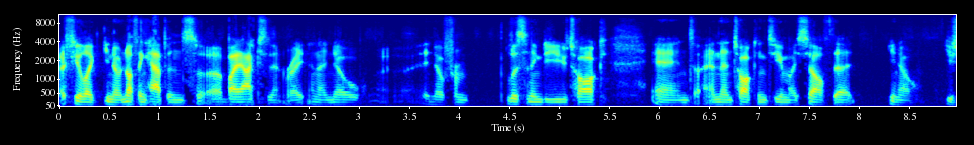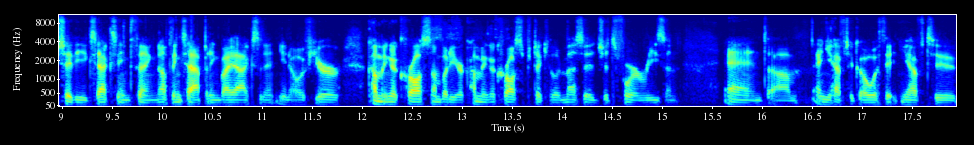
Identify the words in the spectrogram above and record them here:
I feel like you know nothing happens uh, by accident, right? And I know I know from listening to you talk and and then talking to you myself that you know you say the exact same thing. Nothing's happening by accident. You know if you're coming across somebody or coming across a particular message it's for a reason. And um, and you have to go with it. And you have to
